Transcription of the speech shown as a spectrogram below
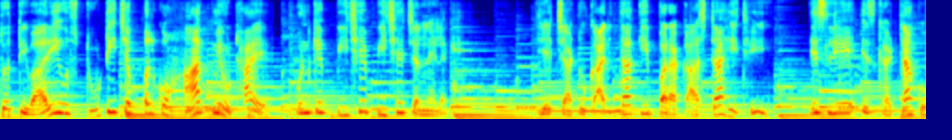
तो तिवारी उस टूटी चप्पल को हाथ में उठाए उनके पीछे पीछे चलने लगे। ये चाटुकारिता की पराकाष्ठा ही थी, इसलिए इस घटना को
